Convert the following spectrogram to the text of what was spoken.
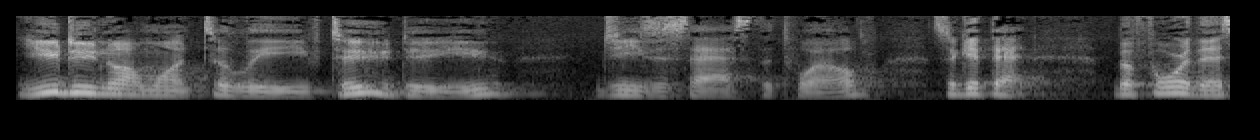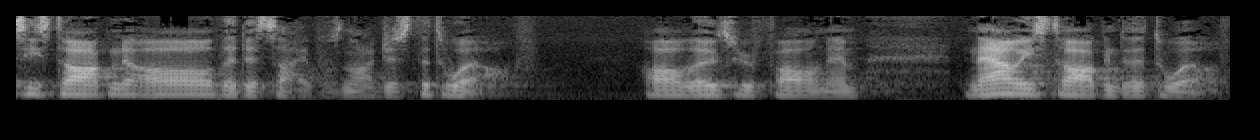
you do not want to leave too, do you? Jesus asked the twelve. So get that. Before this, he's talking to all the disciples, not just the twelve, all those who are following him. Now he's talking to the twelve.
